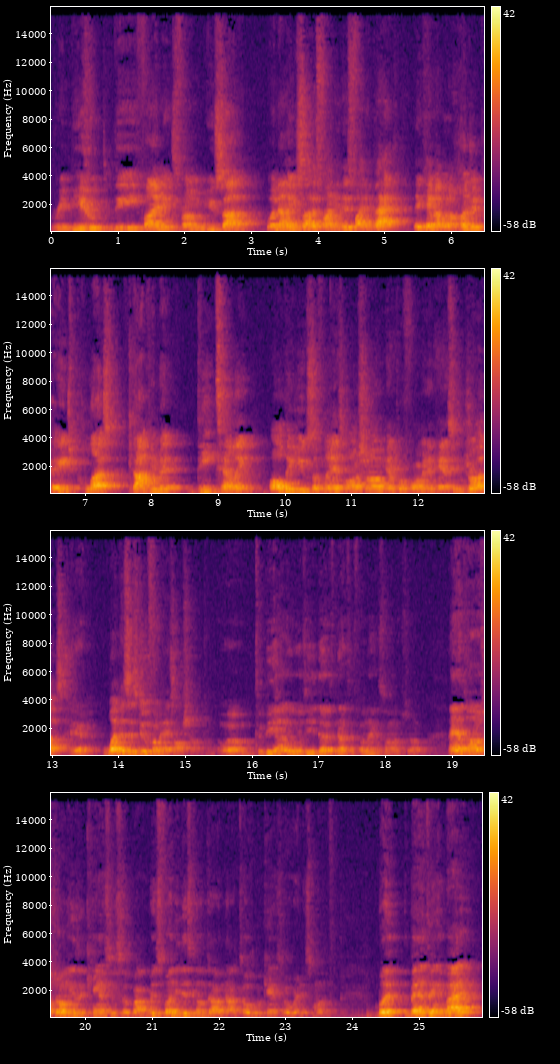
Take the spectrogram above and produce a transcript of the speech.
rebuke the findings from USADA. Well, now USADA is fighting, is fighting back. They came out with a 100-page plus document detailing all the use of Lance Armstrong and performance-enhancing drugs. Yeah. What does this do for Lance Armstrong? Well, to be honest with you, it does nothing for Lance Armstrong. Lance Armstrong is a cancer survivor. It's funny this comes out in October, Cancer Awareness Month. But the bad thing about it,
